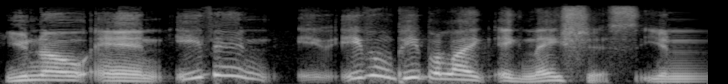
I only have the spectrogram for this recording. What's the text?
you know, and even even people like Ignatius, you know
